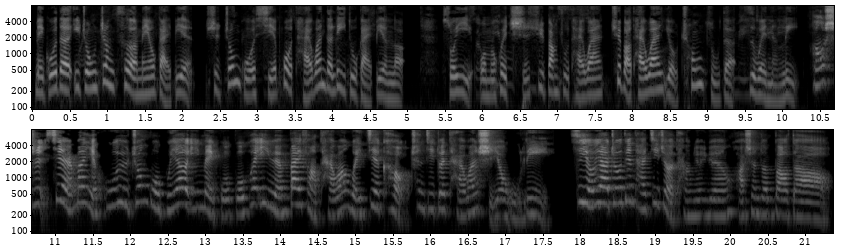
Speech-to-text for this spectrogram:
美国的一中政策没有改变，是中国胁迫台湾的力度改变了。所以，我们会持续帮助台湾，确保台湾有充足的自卫能力。同时，谢尔曼也呼吁中国不要以美国国会议员拜访台湾为借口，趁机对台湾使用武力。自由亚洲电台记者唐媛媛，华盛顿报道。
